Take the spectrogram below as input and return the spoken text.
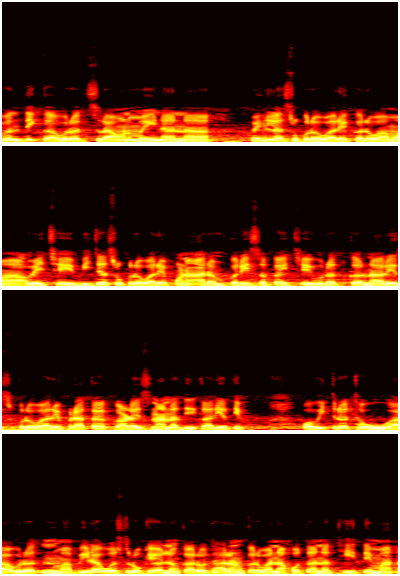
જીવંતિકા વ્રત શ્રાવણ મહિનાના પહેલા શુક્રવારે કરવામાં આવે છે. બીજા શુક્રવારે પણ આરંભ કરી શકાય છે. વ્રત કરનારે શુક્રવારે પ્રાતઃકાળે સ્નાનાદિ કાર્યથી પવિત્ર થવું. આ વ્રતમાં પીળા વસ્ત્રો કે અલંકારો ધારણ કરવાના હોતા નથી. તેમાં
